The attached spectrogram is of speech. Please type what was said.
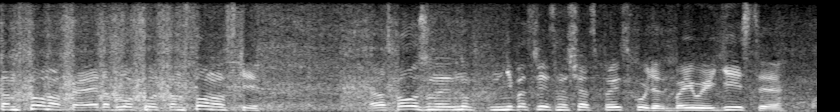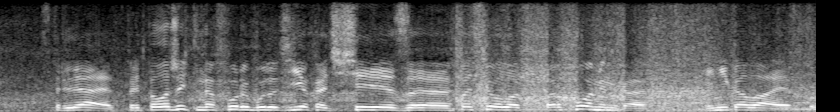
Самсоновкой, а это блокпост Самсоновский, расположены, ну, непосредственно сейчас происходят боевые действия, стреляют. Предположительно, фуры будут ехать через э, поселок Пархоменко и Николаевку.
